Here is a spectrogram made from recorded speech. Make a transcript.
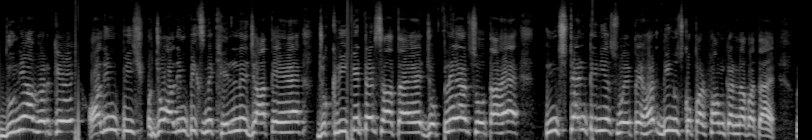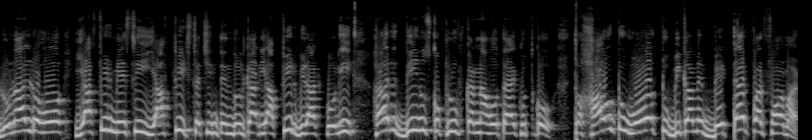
दुनिया भर के ओलंपिक जो ओलंपिक्स में खेलने जाते हैं, जो क्रिकेटर्स आता है, जो प्लेयर्स होता है इंस्टेंटेनियस वे पे हर दिन उसको परफॉर्म करना पता है। रोनाल्डो हो, या फिर मेसी, या फिर सचिन तेंदुलकर, या फिर विराट कोहली, हर दिन उसको प्रूफ करना होता है खुद को। तो how to work to become a better performer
